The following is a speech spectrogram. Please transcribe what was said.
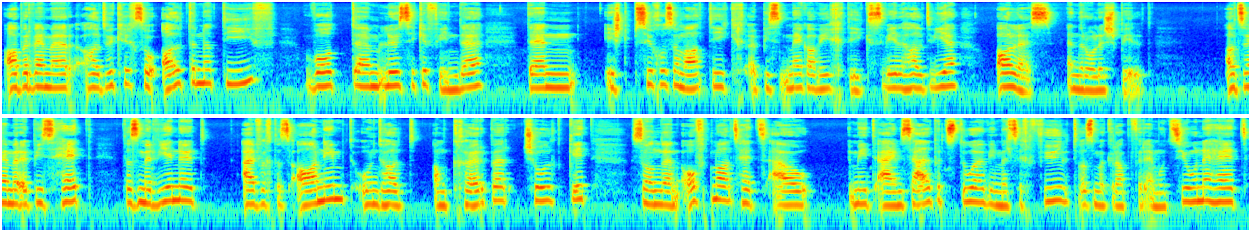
Aber wenn man halt wirklich so alternativ will, ähm, Lösungen finden dann ist die Psychosomatik etwas mega Wichtiges, weil halt wie alles eine Rolle spielt. Also wenn man etwas hat, dass man wie nicht einfach das annimmt und halt am Körper die Schuld gibt, sondern oftmals hat es auch mit einem selber zu tun, wie man sich fühlt, was man gerade für Emotionen hat,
